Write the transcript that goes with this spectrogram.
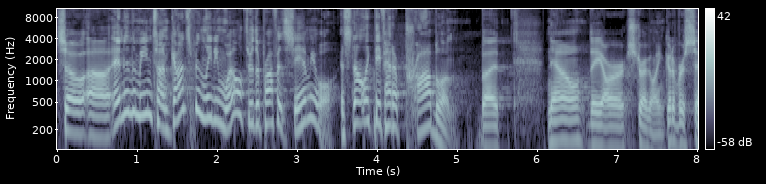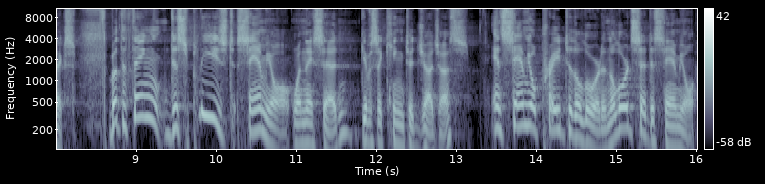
So, uh, and in the meantime, God's been leading well through the prophet Samuel. It's not like they've had a problem, but now they are struggling. Go to verse 6. But the thing displeased Samuel when they said, Give us a king to judge us. And Samuel prayed to the Lord, and the Lord said to Samuel,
